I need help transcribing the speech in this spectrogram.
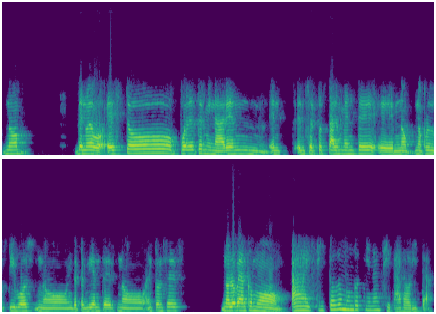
no, de nuevo, esto puede terminar en, en, ser totalmente eh, no, no productivos, no independientes, no, entonces no lo vean como, ay, sí, todo el mundo tiene ansiedad ahorita.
